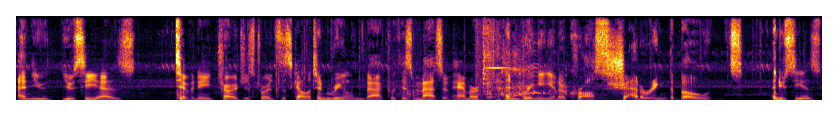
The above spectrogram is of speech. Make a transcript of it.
And you you see as Tiffany charges towards the skeleton, reeling back with his massive hammer and bringing it across, shattering the bones. And you see as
